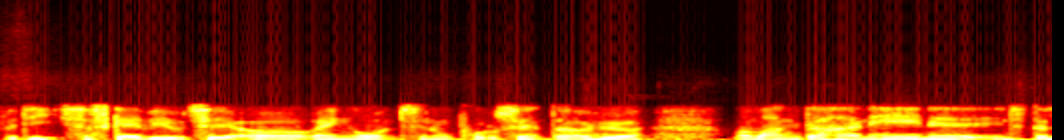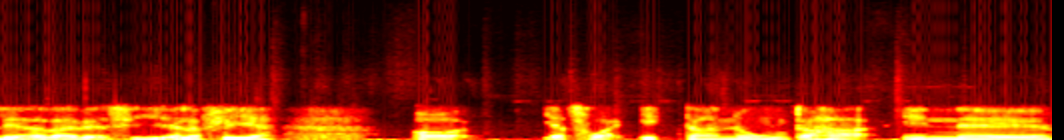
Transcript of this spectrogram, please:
Fordi så skal vi jo til at ringe rundt til nogle producenter og høre, hvor mange der har en hane installeret, var jeg ved at sige, eller flere. Og jeg tror ikke, der er nogen, der har en øh,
